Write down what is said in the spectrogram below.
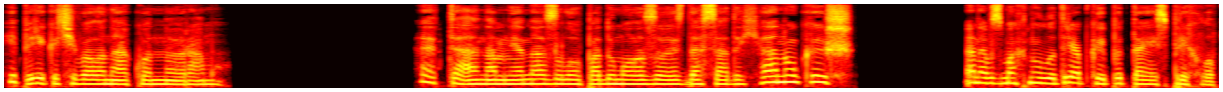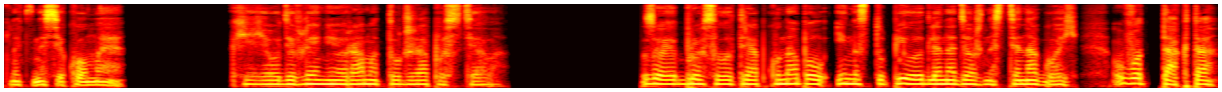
и перекочевала на оконную раму. «Это она мне назло», — подумала Зоя с досадой. «А ну, кыш!» Она взмахнула тряпкой, пытаясь прихлопнуть насекомое. К ее удивлению, рама тут же опустела. Зоя бросила тряпку на пол и наступила для надежности ногой. Вот так-то.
